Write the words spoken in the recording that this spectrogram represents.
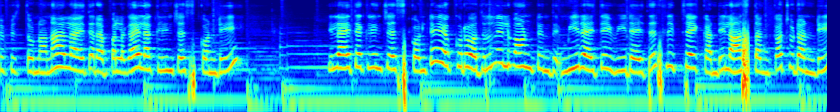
చూపిస్తున్నానో అలా అయితే రెప్పలుగా ఇలా క్లీన్ చేసుకోండి. ఇలా అయితే క్లీన్ చేసుకుంటే ఎక్కువ రోజులు నిల్వ ఉంటుంది. మీరైతే వీడైతే స్లిప్ చేయకండి. లాస్ట్ దాకా చూడండి.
